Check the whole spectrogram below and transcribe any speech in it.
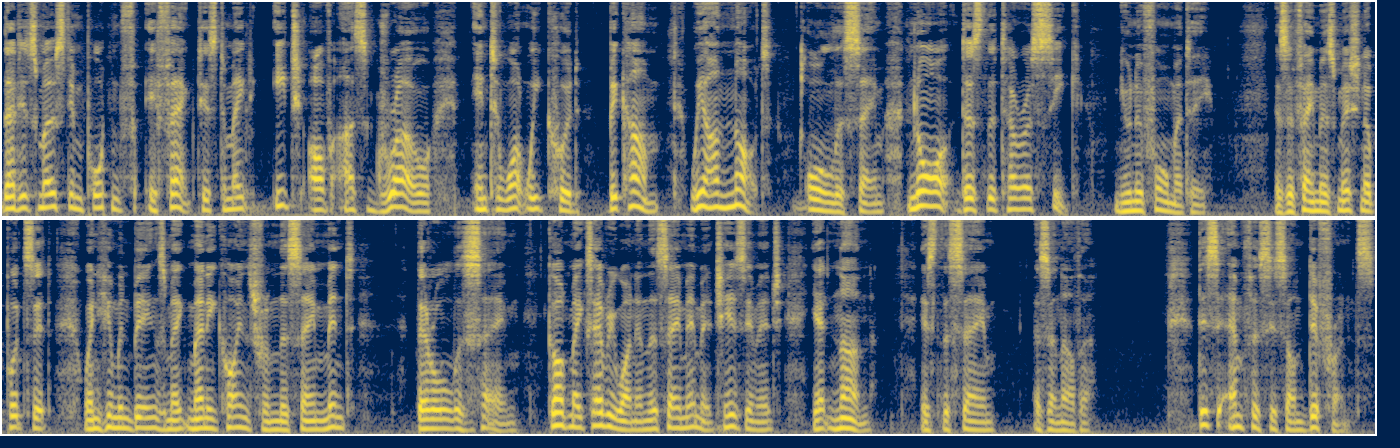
that its most important f- effect is to make each of us grow into what we could become. We are not all the same, nor does the Torah seek uniformity. As a famous Mishnah puts it, when human beings make many coins from the same mint, they're all the same. God makes everyone in the same image, his image, yet none is the same as another. This emphasis on difference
